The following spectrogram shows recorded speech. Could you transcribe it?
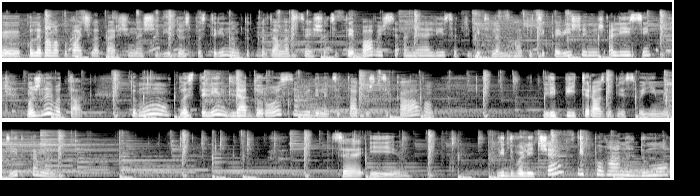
е, коли мама побачила перші наші відео з пластиліном, то казала все, що це ти бавишся, а не Аліса. Тобі це набагато цікавіше, ніж Алісі. Можливо, так. Тому пластилін для дорослої людини це також цікаво. Ліпіть разом зі своїми дітками. Це і відволіче від поганих думок,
